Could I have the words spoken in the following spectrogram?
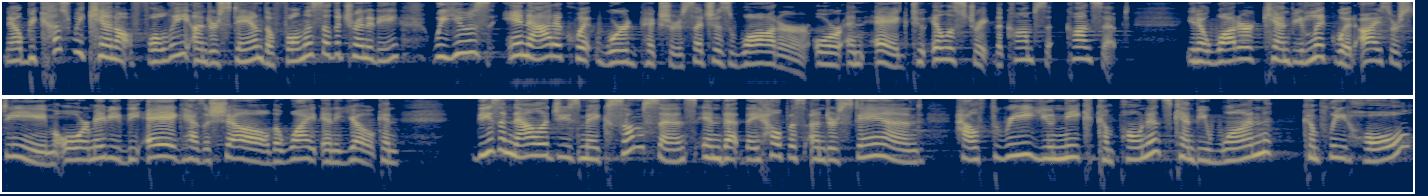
Now, because we cannot fully understand the fullness of the Trinity, we use inadequate word pictures such as water or an egg to illustrate the concept. You know, water can be liquid, ice, or steam, or maybe the egg has a shell, the white, and a yolk. And these analogies make some sense in that they help us understand how three unique components can be one complete whole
